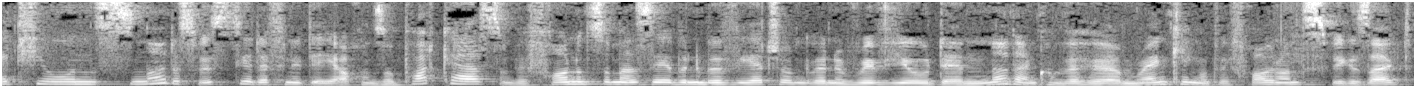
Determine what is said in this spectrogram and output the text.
iTunes, ne? das wisst ihr, da findet ihr ja auch unseren Podcast und wir freuen uns immer sehr über eine Bewertung, über eine Review, denn ne, dann kommen wir höher im Ranking und wir freuen uns, wie gesagt.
